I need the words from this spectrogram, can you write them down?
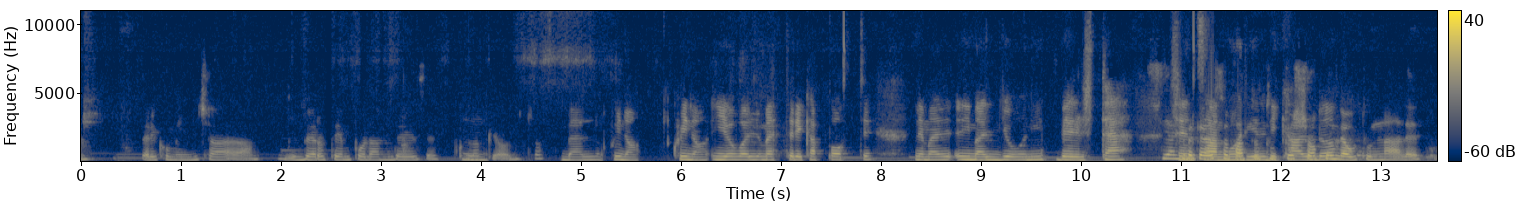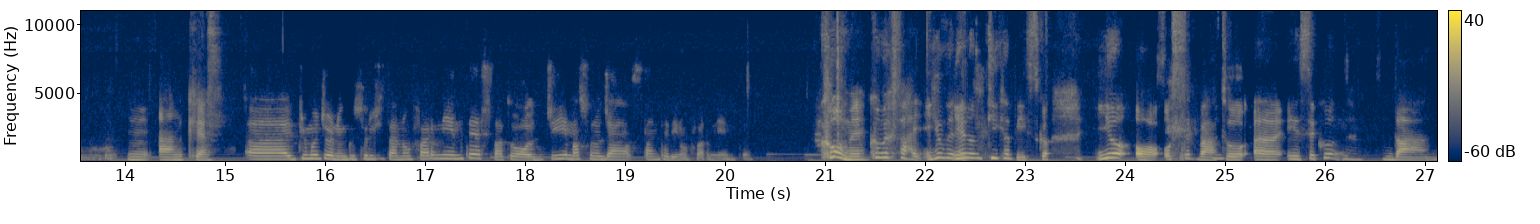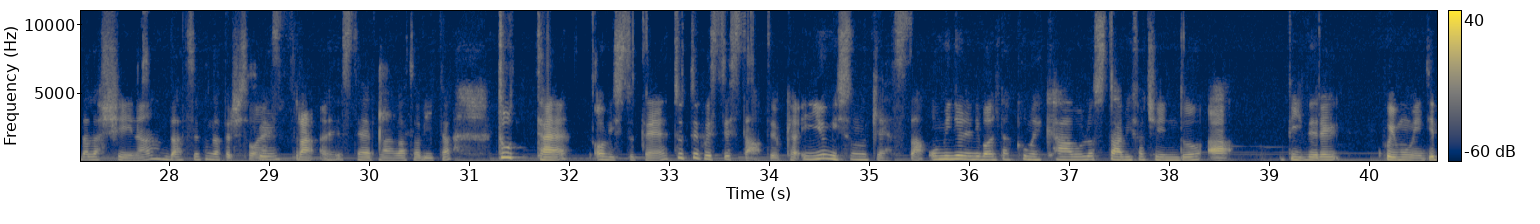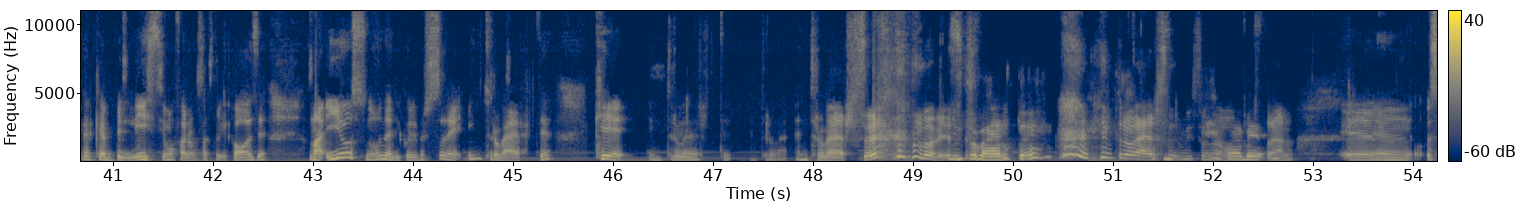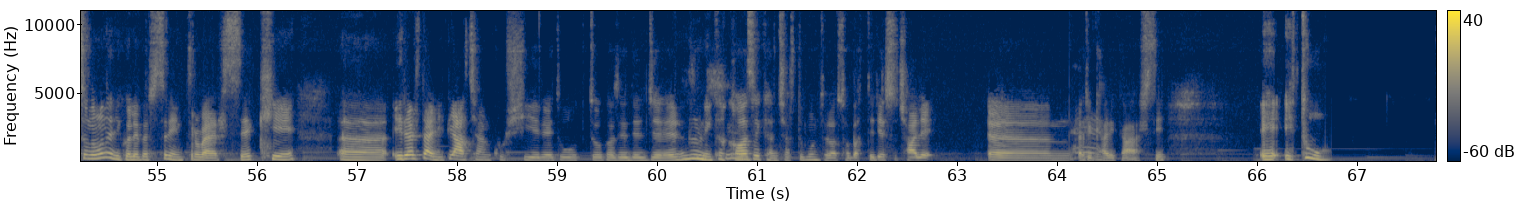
ricomincia il vero tempo olandese con la Mm. pioggia. bello, qui no. qui no, io voglio mettere i cappotti, le ma- i maglioni, bere il tè Sì, senza morire di tutto shopping caldo. autunnale. Mm, anche. Eh, il primo giorno in cui sono riuscita a non far niente è stato oggi, ma sono già stanca di non far niente. Come? Come fai? Io, io non ti capisco. Io ho osservato eh, in secon- da- dalla scena, da seconda persona Sì. estra- esterna alla tua vita, tu te, ho visto te, tutte queste estate, ok? Io mi sono chiesta un milione di volte come cavolo stavi facendo a vivere quei momenti, perché è bellissimo fare un sacco di cose, ma io sono una di quelle persone introverte che... Introverte, introver- introverse, vabbè, Introverte. introverse, mi suona un po' Vabbè. strano. Ehm, Sono una di quelle persone introverse che eh, in realtà gli piace anche uscire tutto, cose del genere. L'unica Sì. cosa è che a un certo punto la sua batteria sociale ehm, Eh. ricaricarsi. E, e tu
